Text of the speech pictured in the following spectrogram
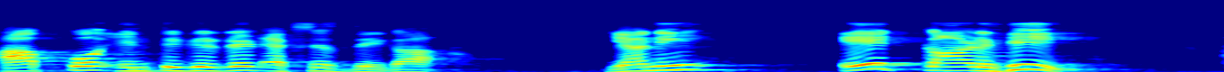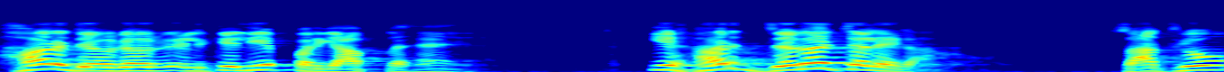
आपको इंटीग्रेटेड एक्सेस देगा। यानी एक कार्ड ही हर जगह के लिए पर्याप्त है। ये हर जगह चलेगा। साथियों,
